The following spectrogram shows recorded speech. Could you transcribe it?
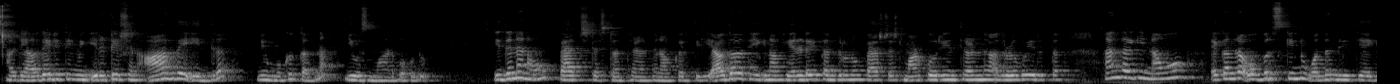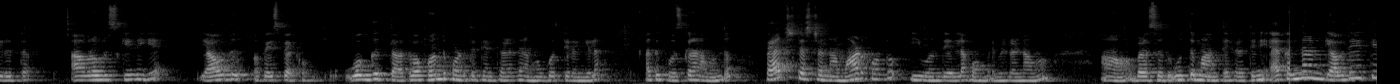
ಅದು ಯಾವುದೇ ರೀತಿ ನಿಮಗೆ ಇರಿಟೇಷನ್ ಆಗದೇ ಇದ್ದರೆ ನೀವು ಮುಖಕ್ಕೆ ಅದನ್ನ ಯೂಸ್ ಮಾಡಬಹುದು. ಇದನ್ನು ನಾವು ಪ್ಯಾಚ್ ಟೆಸ್ಟ್ ಅಂತ ಹೇಳೋದು ನಾವು ಕರಿತೀವಿ. ಯಾವುದಾದ್ರು ಈಗ ನಾವು ಎರಡೇ ತಂದ್ರೂ ಪ್ಯಾಚ್ ಟೆಸ್ಟ್ ಮಾಡ್ಕೋರಿ ಅಂತ ಹೇಳಿದ್ರೆ ಅದರೊಳಗೂ ಇರುತ್ತೆ. ಹಾಗಾಗಿ ನಾವು, ಯಾಕಂದ್ರೆ ಒಬ್ಬರ ಸ್ಕಿನ್ ಒಂದೊಂದು ರೀತಿಯಾಗಿರುತ್ತೆ. ಅವ್ರವ್ರ ಸ್ಕಿನ್ನಿಗೆ ಯಾವುದು ಫೇಸ್ ಪ್ಯಾಕ್ ಒಗ್ಗುತ್ತಾ ಅಥವಾ ಹೊಂದ್ಕೊಂಡತೈತಿ ಅಂತ ಹೇಳಿದ್ರೆ ನಮಗೆ ಗೊತ್ತಿರಂಗಿಲ್ಲ. ಅದಕ್ಕೋಸ್ಕರ ನಾವೊಂದು ಪ್ಯಾಚ್ ಟೆಸ್ಟನ್ನು ಮಾಡಿಕೊಂಡು ಈ ಒಂದು ಎಲ್ಲ ಹೋಮ್ ರೆಮಿಡಿಗಳನ್ನ ನಾವು ಬಳಸೋದು ಉತ್ತಮ ಅಂತ ಹೇಳ್ತೀನಿ. ಯಾಕಂದ್ರೆ ನಮ್ಗೆ ಯಾವುದೇ ರೀತಿ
